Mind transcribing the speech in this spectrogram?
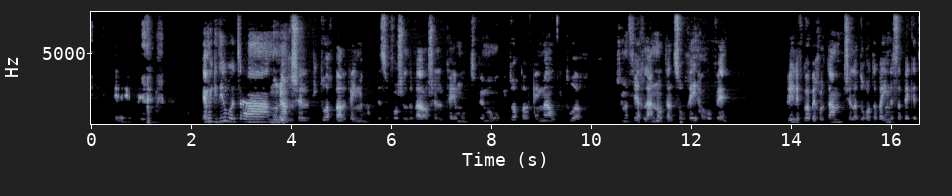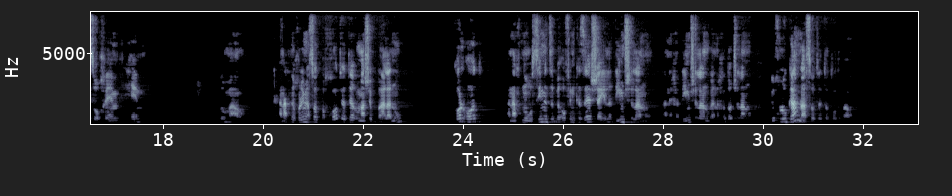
הם הגדירו את המונח של פיתוח בר קיימא בסופו של דבר של קיימות, והם אמרו פיתוח בר קיימא הוא פיתוח שמצליח לענות על צורכי ההווה בלי לפגוע ביכולתם של הדורות הבאים לספק את צורכיהם הם. כלומר, אנחנו יכולים לעשות פחות או יותר מה שבא לנו, כל עוד אנחנו עושים את זה באופן כזה שהילדים שלנו, הנכדים שלנו והנכדות שלנו יוכלו גם לעשות את אותו דבר.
